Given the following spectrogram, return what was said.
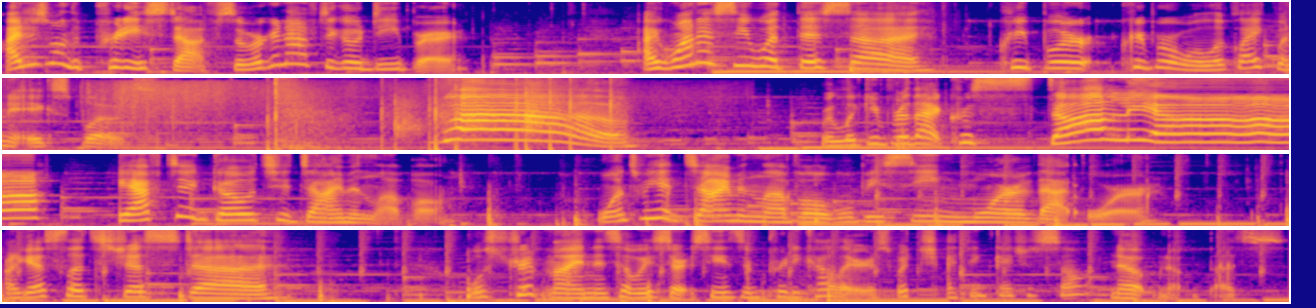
I just want the pretty stuff, so we're gonna have to go deeper. I want to see what this uh, creeper creeper will look like when it explodes. Whoa! We're looking for that Crystallia! We have to go to diamond level. Once we hit diamond level, we'll be seeing more of that ore. I guess let's just, uh, we'll strip mine until we start seeing some pretty colors, which I think I just saw. Nope, nope, that's,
